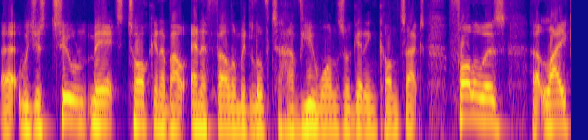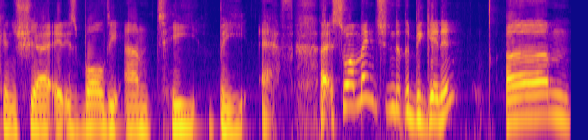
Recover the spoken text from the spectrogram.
Uh, we're just two mates talking about NFL, and we'd love to have you on. So get in contact. Follow us, uh, like and share. It is Baldy and TBF. Uh, so I mentioned at the beginning. Um,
